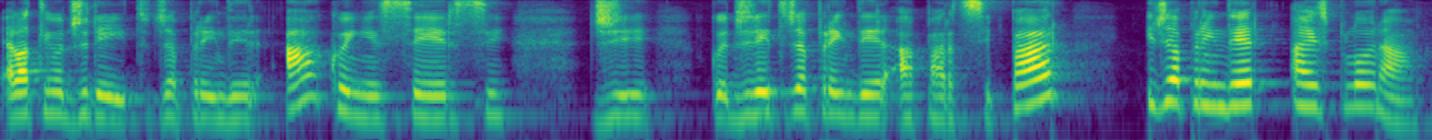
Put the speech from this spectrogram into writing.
Ela tem o direito de aprender a conhecer-se, de, o direito de aprender a participar e de aprender a explorar.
